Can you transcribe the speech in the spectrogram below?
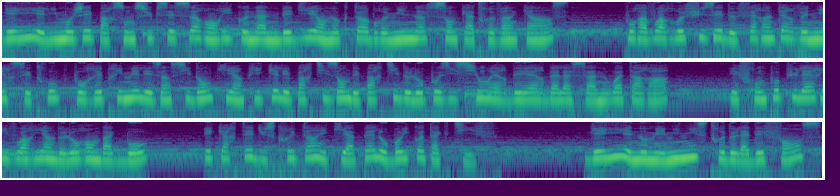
Guéhi est limogé par son successeur Henri Conan Bédier en octobre 1995, pour avoir refusé de faire intervenir ses troupes pour réprimer les incidents qui impliquaient les partisans des partis de l'opposition RDR d'Alassane Ouattara, et Front populaire ivoirien de Laurent Gbagbo, écarté du scrutin et qui appelle au boycott actif. Guéhi est nommé ministre de la Défense,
